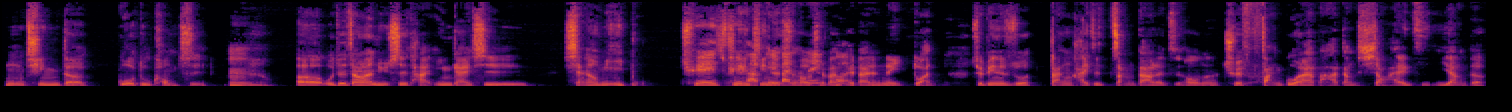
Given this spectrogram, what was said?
母亲的过度控制，嗯，呃，我觉得张兰女士她应该是想要弥补缺缺乏年轻的时候缺乏陪伴的那一段。所以变成是说，当孩子长大了之后呢，却反过来把他当小孩子一样的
